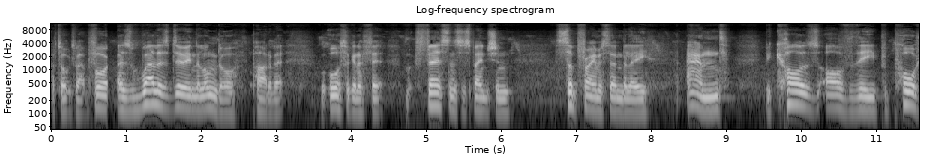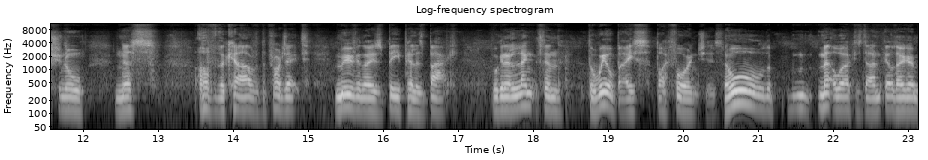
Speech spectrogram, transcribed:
I've talked about before, as well as doing the long door part of it, we're also going to fit MacPherson suspension, subframe assembly, and because of the proportionalness of the car, of the project, moving those B pillars back, we're going to lengthen the wheelbase by four inches. And all the metalwork is done. It'll then go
